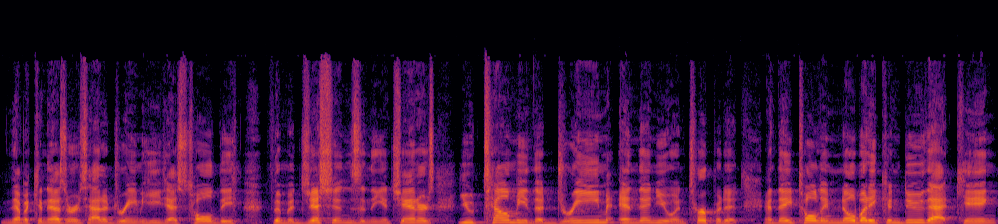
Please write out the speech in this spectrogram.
Nebuchadnezzar has had a dream. He has told the, the magicians and the enchanters, You tell me the dream and then you interpret it. And they told him, Nobody can do that, king.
